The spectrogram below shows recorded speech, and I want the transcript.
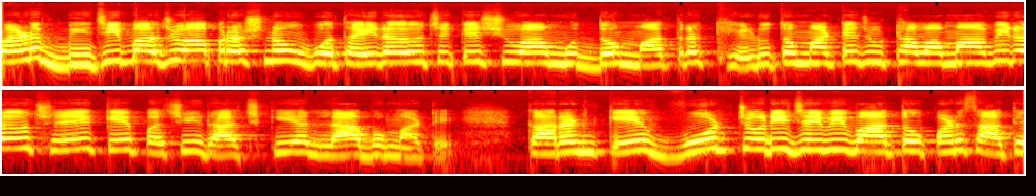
પણ બીજી બાજુ આ પ્રશ્ન ઊભો થઈ રહ્યો છે કે શું આ મુદ્દો માત્ર ખેડૂતો માટે જ ઉઠાવવામાં આવી રહ્યો છે કે પછી રાજકીય લાભ માટે? કારણ કે વોટ ચોરી જેવી વાતો પણ સાથે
